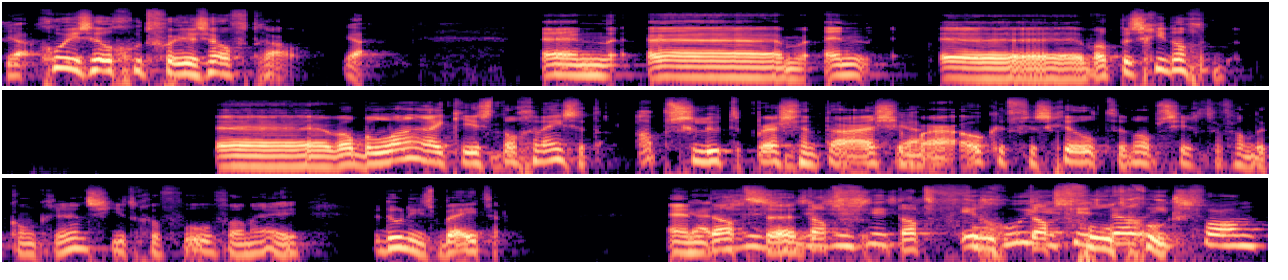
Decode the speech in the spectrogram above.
Ja. Groei is heel goed voor je zelfvertrouwen. Ja. En, uh, en uh, wat misschien nog uh, wat belangrijk is, nog ineens het absolute percentage, ja. maar ook het verschil ten opzichte van de concurrentie. Het gevoel van hé, hey, we doen iets beter. En dat, dus, dus, dat, dus dat voelt, dat voelt wel goed. iets van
